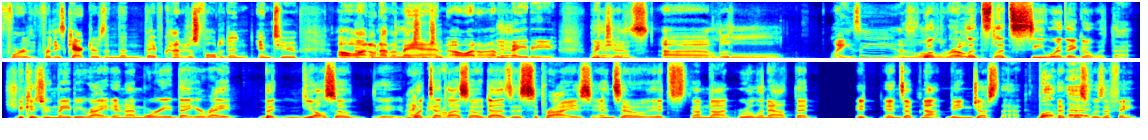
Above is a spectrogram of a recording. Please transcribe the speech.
for for these characters, and then they've kind of just folded in into oh I don't have a man, oh I don't have Yeah. a baby, which Yeah, yeah. is a little lazy, is a Well, little rogue. let's let's see where they go with that because you may be right, and I'm worried that you're right. But you also, uh, what Ted wrong. Lasso does is surprise, and so it's. I'm not ruling out that it ends up not being just that. Well, that this uh, was a feint.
